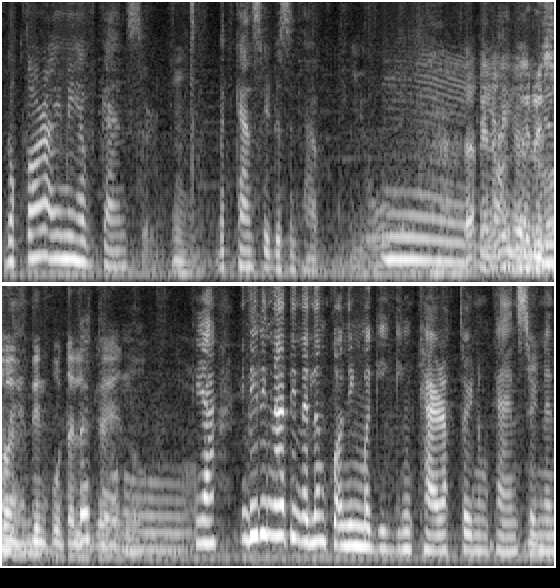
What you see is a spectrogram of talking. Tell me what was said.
Doctor, I may have cancer, Mhm. but cancer doesn't have me. Yun. Mm. Kailangan Kaya, i-resolve yun. din po talaga. eh, no? Totoo. Kaya hindi rin natin alam kung anong magiging character ng cancer na,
